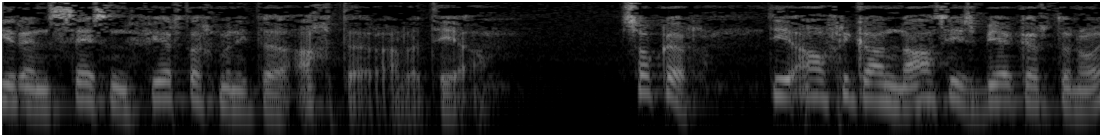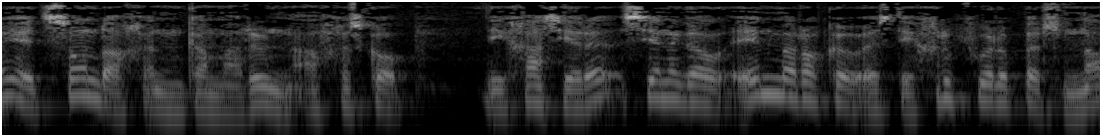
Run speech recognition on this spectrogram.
uur en 46 minute agter Alatea. Sokker. Die Afrika Nasies beker toernooi het Sondag in Kameroen afgeskop. Die gasheere Senegal en Marokko is die groepvoorlopers na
